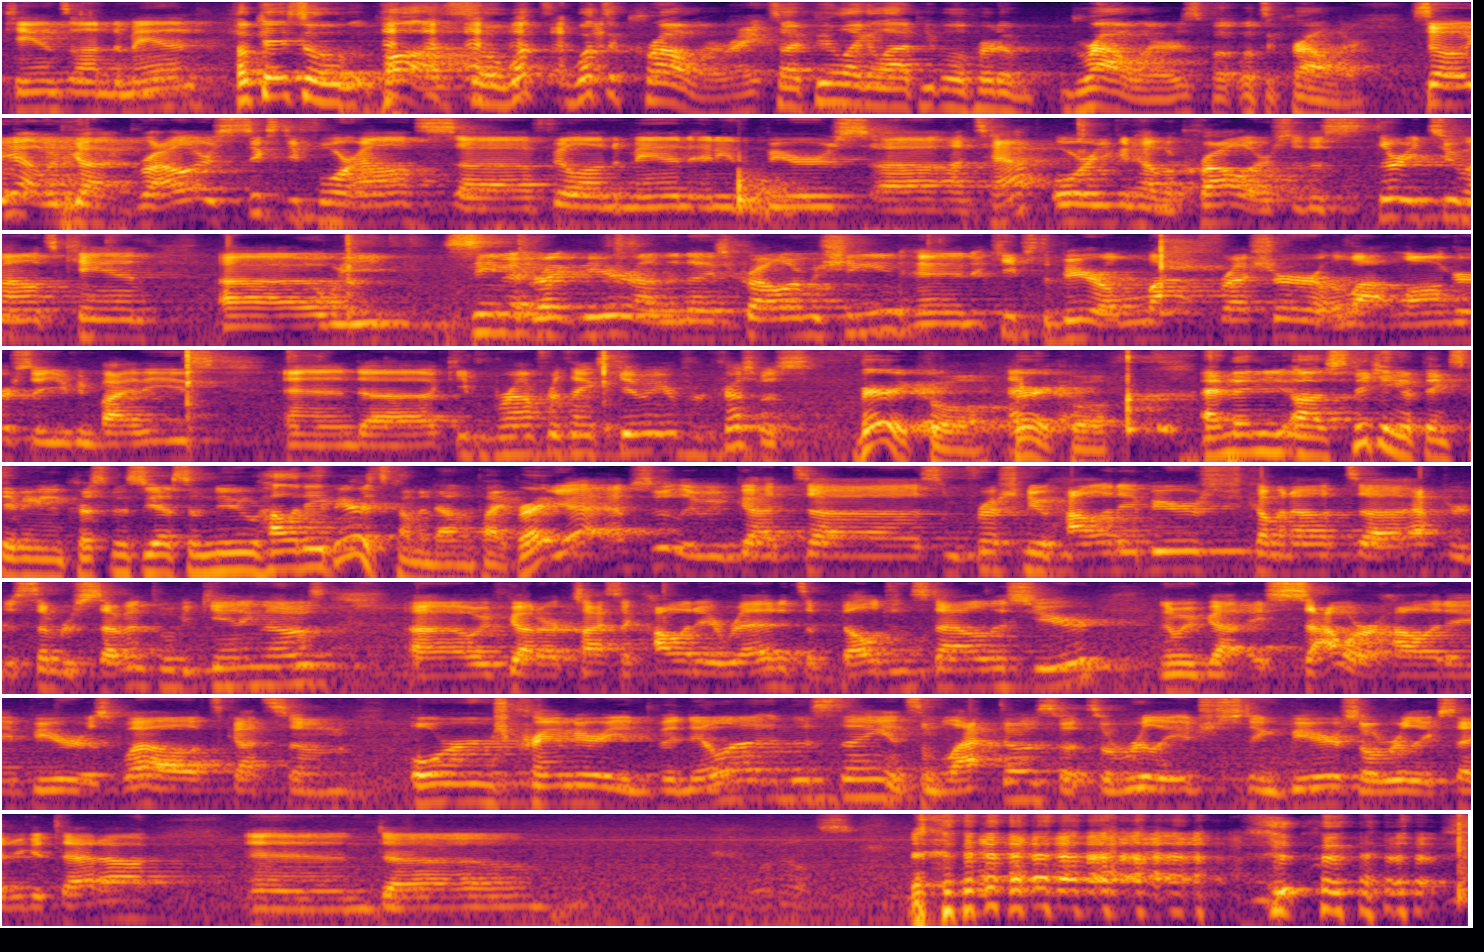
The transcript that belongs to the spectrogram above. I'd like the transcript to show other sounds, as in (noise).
cans on demand. Okay, so pause. so what's what's a crowler, right? So I feel like a lot of people have heard of growlers, but what's a crowler? So yeah, we've got growlers, 64 ounce, uh, fill on demand, any of the beers uh, on tap, or you can have a crowler. So this 32 ounce can, uh, we seam it right here on the nice crowler machine, and it keeps the beer a lot fresher, a lot longer. So you can buy these and uh, keep them around for Thanksgiving or for Christmas. Very cool. Very cool. And then, uh, speaking of Thanksgiving and Christmas, you have some new holiday beers coming down the pipe, right? Yeah, absolutely. We've got uh, some fresh new holiday beers coming out uh, after December 7th. We'll be canning those. Uh, we've got our classic holiday red. It's a Belgian style this year. And then we've got a sour holiday beer as well. It's got some orange, cranberry, and vanilla in this thing, and some lactose. So it's a really interesting beer. So we're really excited to get that out. And um, what else? (laughs)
